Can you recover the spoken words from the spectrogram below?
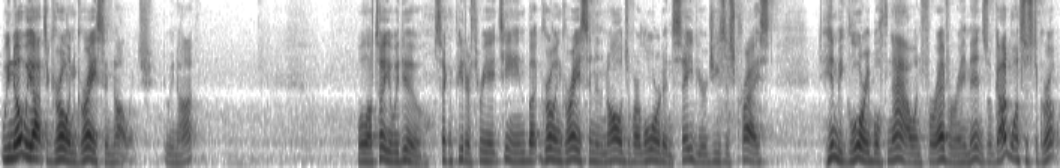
we know we ought to grow in grace and knowledge, do we not? Well, I'll tell you we do. 2 Peter 3:18, but grow in grace and in the knowledge of our Lord and Savior Jesus Christ. To him be glory both now and forever. Amen. So God wants us to grow.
